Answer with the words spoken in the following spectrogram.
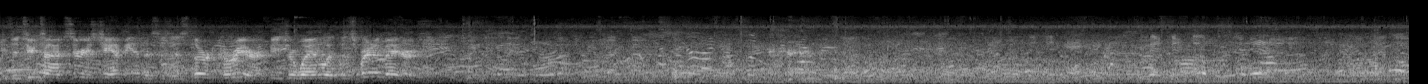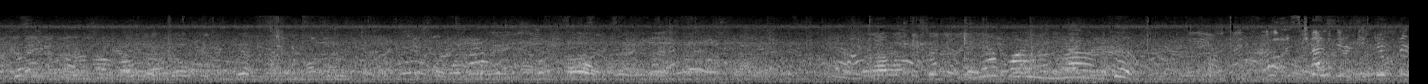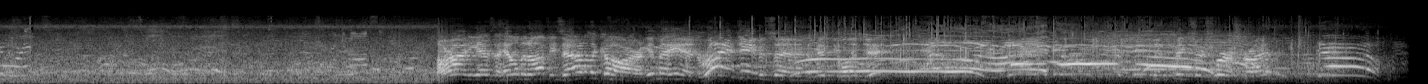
He's a two-time series champion. This is his third career feature win with the Sprint Invaders. All right, he has the helmet off. He's out of the car. Give him a hand. Ryan Jamison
